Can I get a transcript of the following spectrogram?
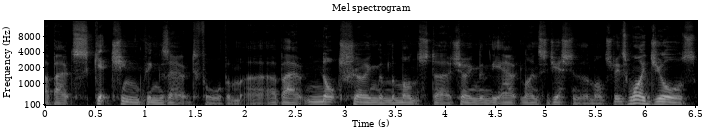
about sketching things out for them, uh, about not showing them the monster, showing them the outline suggestion of the monster. It's why Jaws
